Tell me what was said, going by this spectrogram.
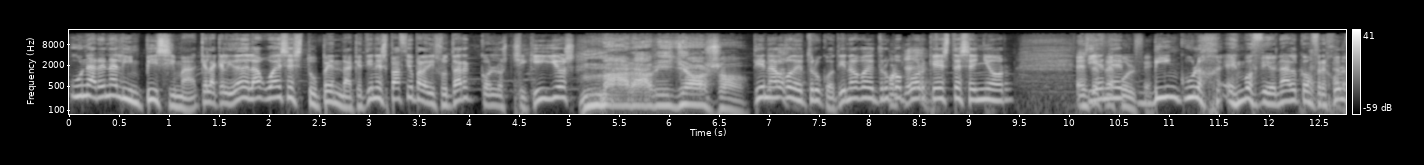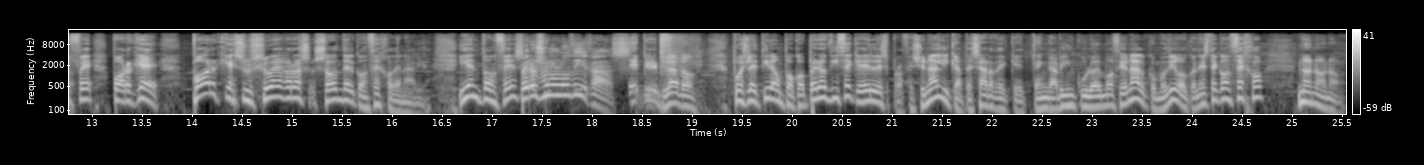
una arena limpísima, que la calidad del agua es estupenda, que tiene espacio para disfrutar con los chiquillos. Maravilloso. Tiene algo de truco, tiene algo de truco porque este señor... Es de tiene Frejulfe. vínculo emocional con Frejulfe. ¿Por qué? Porque sus suegros son del Concejo de Navia. Y entonces... Pero eso no lo digas. Eh, Claro. Pues le tira un poco, pero dice que él es profesional y que a pesar de que tenga vínculo emocional, como digo, con este concejo, no, no, no.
